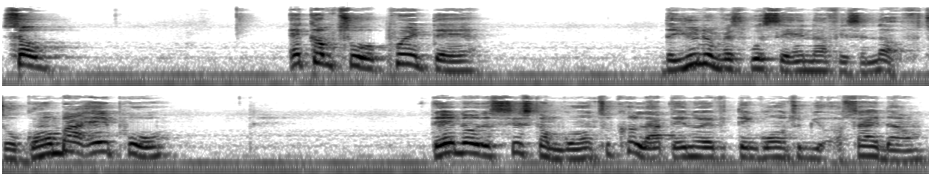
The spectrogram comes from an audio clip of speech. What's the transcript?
So, it come to a point there, the universe will say enough is enough. So going by April, they know the system going to collapse. They know everything going to be upside down.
